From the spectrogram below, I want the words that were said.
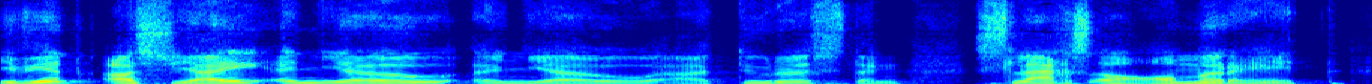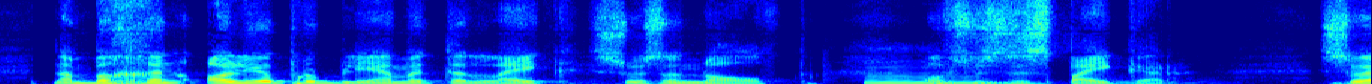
Jy weet as jy in jou in jou uh, toerusting slegs 'n hamer het, dan begin al jou probleme te lyk soos 'n naald mm. of soos 'n spyker. So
